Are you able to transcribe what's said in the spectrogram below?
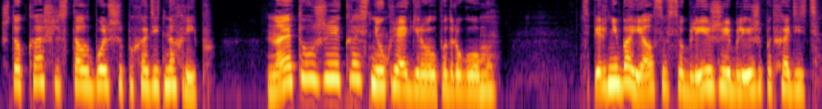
что кашель стал больше походить на хрип. На это уже и Краснюк реагировал по-другому. Теперь не боялся все ближе и ближе подходить.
